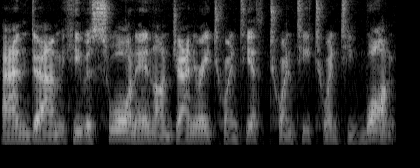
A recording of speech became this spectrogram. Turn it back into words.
and um, he was sworn in on January 20th, 2021.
